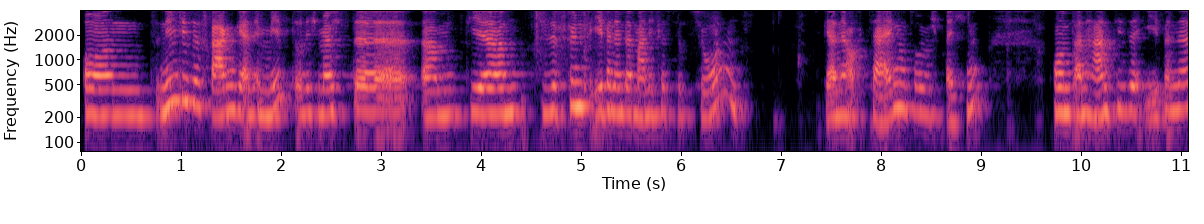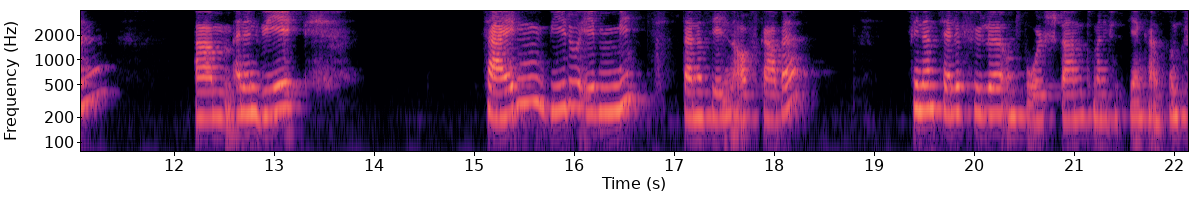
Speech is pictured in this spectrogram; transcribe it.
Und nimm diese Fragen gerne mit und ich möchte ähm, dir diese fünf Ebenen der Manifestation gerne auch zeigen und darüber sprechen und anhand dieser Ebenen ähm, einen Weg zeigen, wie du eben mit deiner Seelenaufgabe finanzielle Fülle und Wohlstand manifestieren kannst. Und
